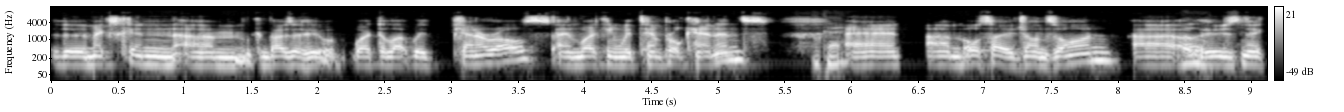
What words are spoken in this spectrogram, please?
the Mexican um, composer who worked a lot with piano rolls and working with temporal canons. Okay. And um, also John Zorn, uh, oh. who's Naked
